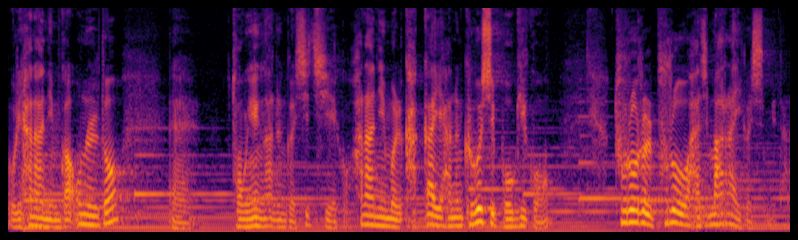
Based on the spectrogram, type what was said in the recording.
우리 하나님과 오늘도 예, 동행하는 것이 지혜고 하나님을 가까이 하는 그것이 복이고 두로를 부러워하지 마라 이것입니다.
